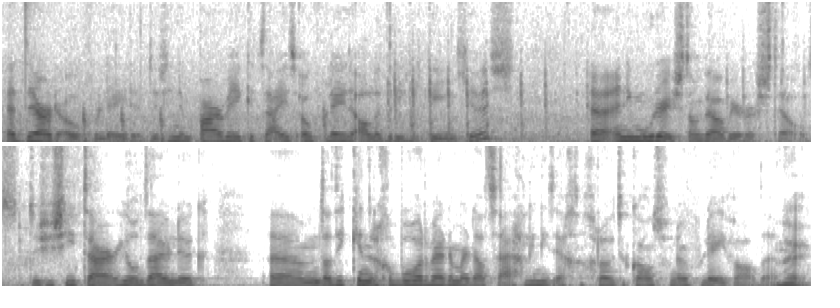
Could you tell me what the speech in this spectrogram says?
het derde overleden. Dus in een paar weken tijd overleden alle drie die kindjes. Uh, en die moeder is dan wel weer hersteld. Dus je ziet daar heel duidelijk um, dat die kinderen geboren werden, maar dat ze eigenlijk niet echt een grote kans van overleven hadden. Nee.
